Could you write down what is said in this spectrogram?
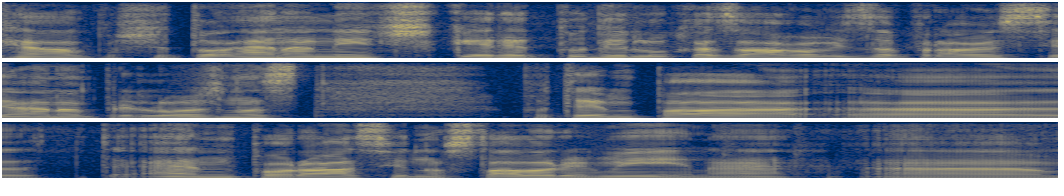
Ja, pa še to ena nič, ker je tudi Luka Zahovic zapravil si eno priložnost, potem pa uh, en poraz in ostalo remi. Uh,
